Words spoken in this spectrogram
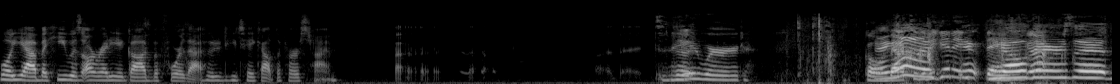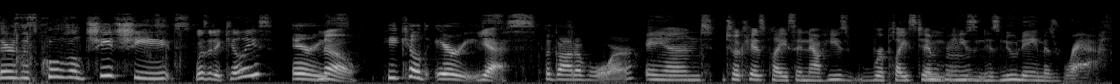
well yeah but he was already a god before that who did he take out the first time It's an The- Edward. Going Hang back to the beginning. You- things you know, there's a there's this cool little cheat sheet. Was it Achilles? Ares. No. he killed Ares. Yes. the god of war. and took his place and now he's replaced him Mm-hmm. he's his new name is wrath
